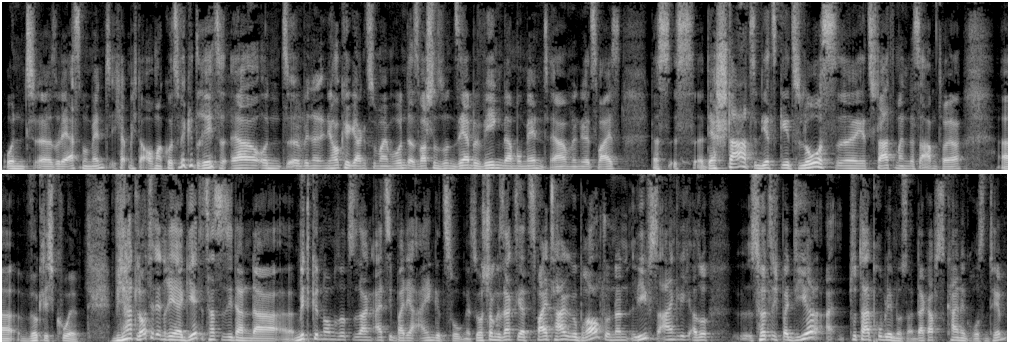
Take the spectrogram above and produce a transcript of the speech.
und äh, so der erste Moment, ich habe mich da auch mal kurz weggedreht ja, und äh, bin dann in die Hocke gegangen zu meinem Hund. Das war schon so ein sehr bewegender Moment. Ja, und wenn du jetzt weißt, das ist äh, der Start und jetzt geht's los, äh, jetzt startet man das Abenteuer. Äh, wirklich cool. Wie hat Lotte denn reagiert? Jetzt hast du sie dann da äh, mitgenommen sozusagen, als sie bei dir eingezogen ist. Du hast schon gesagt, sie hat zwei Tage gebraucht und dann lief's eigentlich. Also es hört sich bei dir total problemlos an. Da gab es keine großen Themen.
